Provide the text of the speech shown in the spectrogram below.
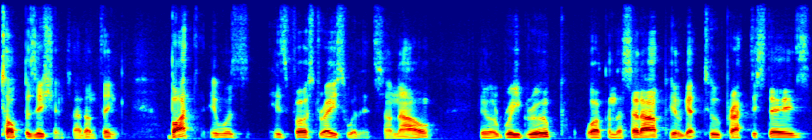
top positions. I don't think. But it was his first race with it, so now he'll regroup, work on the setup. He'll get two practice days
